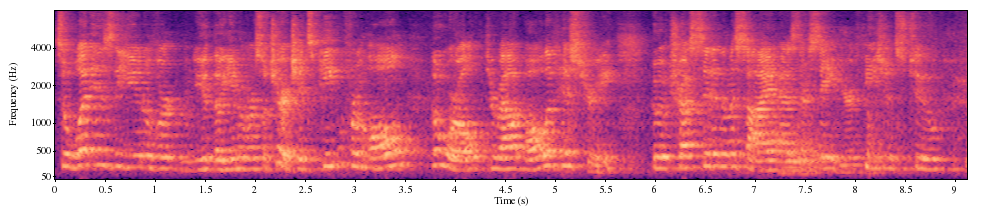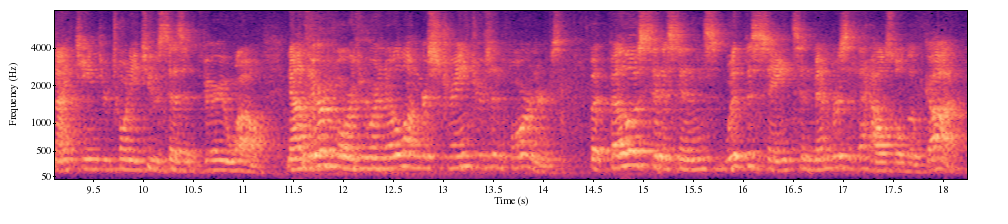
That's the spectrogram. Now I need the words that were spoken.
So, what is the, univer- the universal church? It's people from all the world throughout all of history who have trusted in the Messiah as their Savior. Ephesians 2 19 through 22 says it very well. Now, therefore, you are no longer strangers and foreigners, but fellow citizens with the saints and members of the household of God,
